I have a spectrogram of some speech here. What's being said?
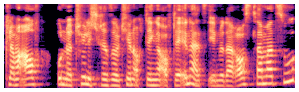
Klammer auf, und natürlich resultieren auch Dinge auf der Inhaltsebene daraus, Klammer zu.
